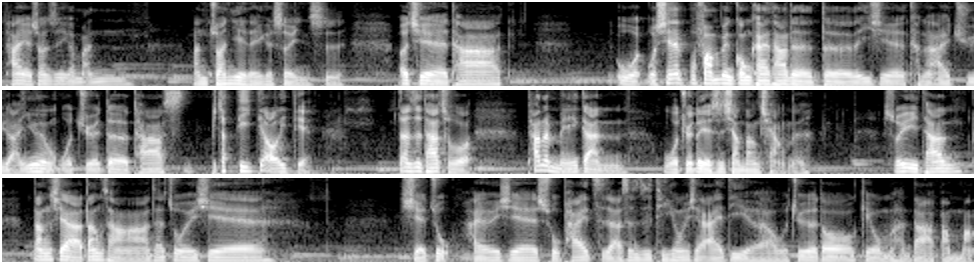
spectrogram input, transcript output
他也算是一个蛮蛮专业的一个摄影师，而且他我我现在不方便公开他的的一些可能 IG 啦，因为我觉得他是比较低调一点，但是他所他的美感，我觉得也是相当强的，所以他。当下当场啊，在做一些协助，还有一些数拍子啊，甚至提供一些 idea 啊，我觉得都给我们很大的帮忙。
